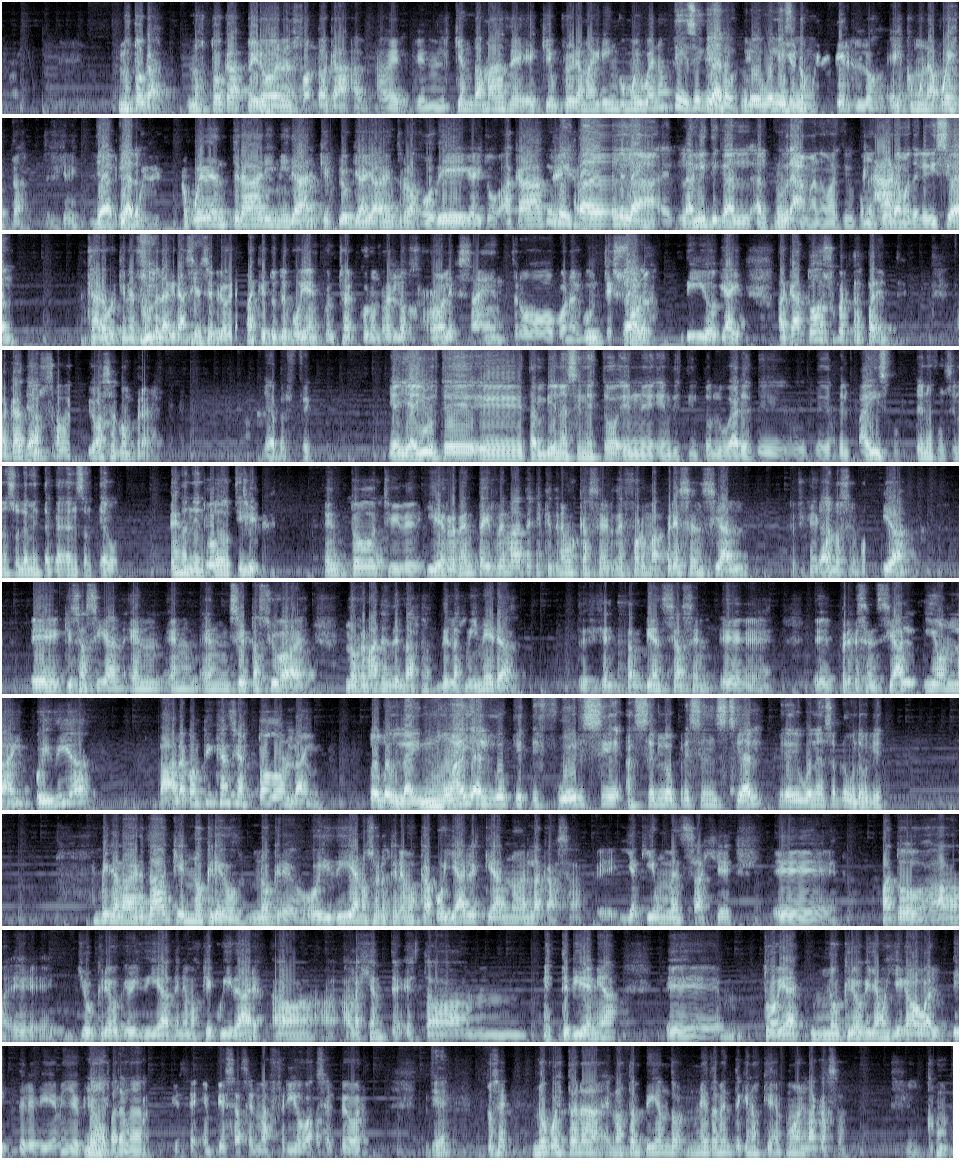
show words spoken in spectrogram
Nos toca, nos toca, pero en el fondo acá, a, ver, en el que anda más de, es que un programa gringo muy bueno. Sí, sí, claro, pero buenísimo. no puede verlo, es como una apuesta, ¿te fijas? Ya, claro. No puede, entrar y mirar qué es lo que hay adentro de las bodegas y todo. Acá te deja... para darle la, mítica al, programa, nomás que como programa de televisión. Claro, porque en el fondo la gracia de ese programa es que tú te podías encontrar con un reloj Rolex adentro o con algún tesoro escondido que hay. Acá todo es súper transparente. Acá tú sabes qué vas a comprar. Ya, perfecto. Y, ahí ustedes eh, también hacen esto en, distintos lugares del país, porque ustedes no funcionan solamente acá en Santiago, en, todo, Chile. En todo Chile. Y de repente hay remates que tenemos que hacer de forma presencial, te fijas, cuando se podía, eh, que se hacían en, ciertas ciudades. Los remates de, de las mineras, también se hacen eh, eh, presencial y online. Hoy día, dada la contingencia, es todo online. Todo online. ¿No hay algo que te fuerce a hacerlo presencial? Mira, qué buena esa pregunta, porque... Mira, la verdad que no creo, no creo. Hoy día nosotros tenemos que apoyar el quedarnos en la casa. y aquí un mensaje a todos. ¿ah? Eh, yo creo que hoy día tenemos que cuidar a, la gente. Esta, mm, esta epidemia eh, todavía no creo que hayamos llegado al pic de la epidemia. Yo creo no, para nada. Empiece, a ser más frío, va a ser peor. Entonces, no cuesta nada. Nos están pidiendo netamente que nos quedemos en la casa.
